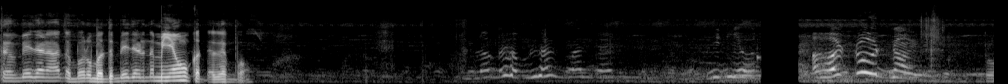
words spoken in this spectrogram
તમે બે જણા હતા, બરોબર. તો બે જણા તમે અહીંયા શું કરતા નહીં તો?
